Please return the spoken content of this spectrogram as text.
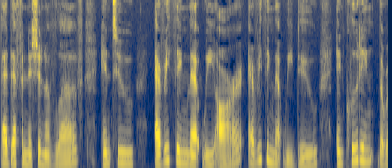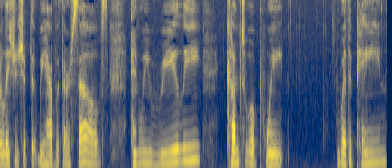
that definition of love into everything that we are, everything that we do, including the relationship that we have with ourselves. And we really come to a point where the pain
